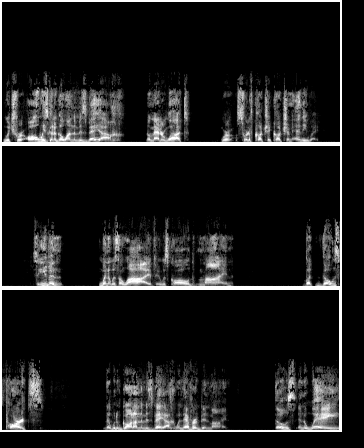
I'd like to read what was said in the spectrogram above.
which were always going to go on the Mizbeach, no matter what, were sort of Koche Kochim anyway. So even when it was alive, it was called mine. But those parts that would have gone on the Mizbeach would never have been mine. Those, in a way,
